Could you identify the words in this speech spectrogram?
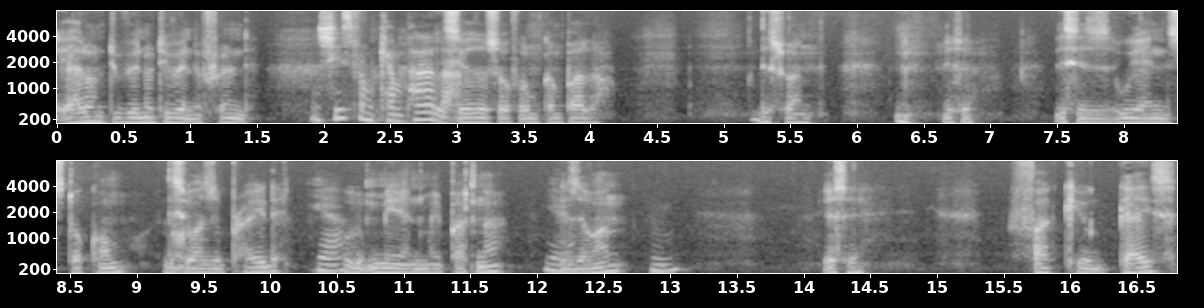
I don't. We're not even a friend. And she's from Kampala. She's also from Kampala. This one, mm, you see, this is we are in Stockholm. This was a pride. Yeah. Me and my partner Yeah. is the one. Mm. You see, fuck you guys.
